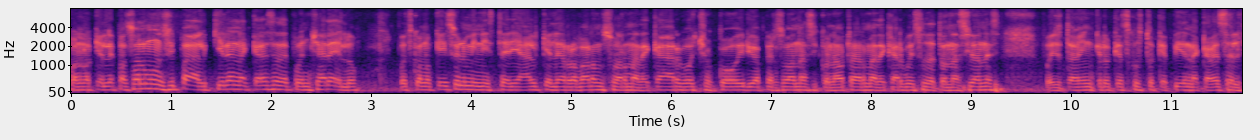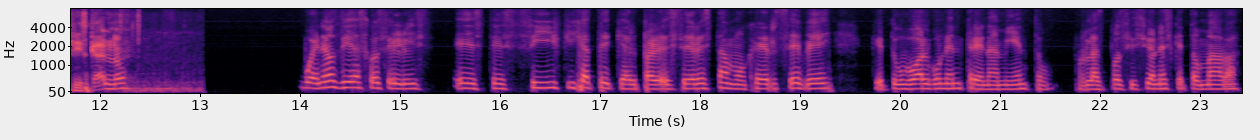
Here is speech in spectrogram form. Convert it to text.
Con lo que le pasó al municipal, quieren la casa de Poncharelo, pues con lo que hizo el ministerial, que le robaron su arma de cargo, chocó, hirió a personas y con la otra arma de cargo hizo detonaciones, pues yo también creo que es justo que piden la cabeza del fiscal, ¿no? Buenos días, José Luis. Este sí, fíjate que al parecer esta mujer se ve que tuvo algún entrenamiento por las posiciones que tomaba,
